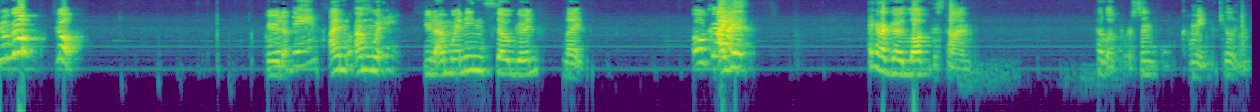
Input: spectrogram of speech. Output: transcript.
You go! Go! Dude, I'm. I'm I'm Let's wi- dance. dude. I'm winning so good. Like Okay! I get, I got good luck this time. Hello, person. Coming to kill you.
